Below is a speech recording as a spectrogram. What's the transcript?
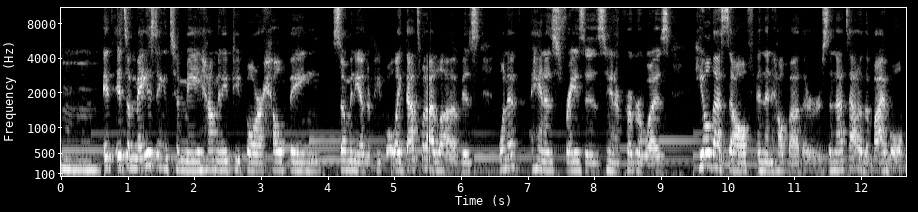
Mhm. it, it's amazing to me how many people are helping so many other people. Like that's what i love is one of hanna's phrases hanna kroeger was heal thyself and then help others. And that's out of the bible.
